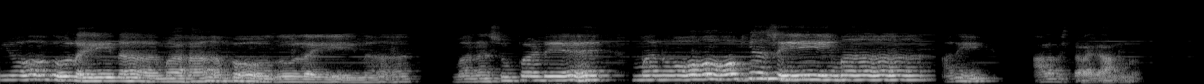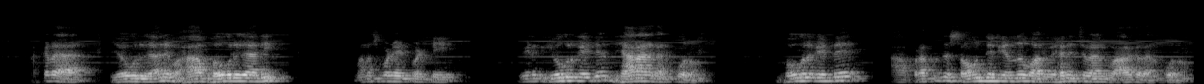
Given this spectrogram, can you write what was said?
యోగులైన మహాభోగులైన మనసు పడే మనోజ్ఞ సీమ అని ఆలపిస్తారు ఆ గానంలో అక్కడ యోగులు కానీ మహాభోగులు కానీ మనసు పడేటువంటి వీళ్ళకి యోగులకైతే ధ్యానానికి అనుకూలం. భోగులకైతే ఆ ప్రకృతి సౌందర్యంలో వారు విహరించడానికి వాళ్ళకి అనుకూలం.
